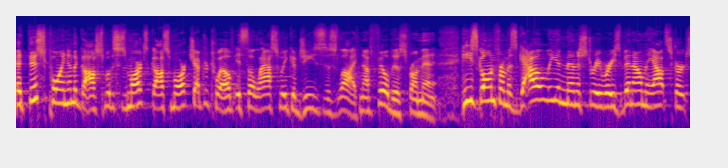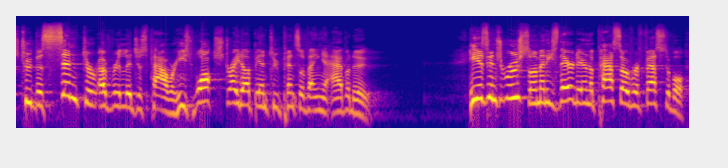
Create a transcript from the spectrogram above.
at this point in the gospel, this is Mark's gospel, Mark chapter 12, it's the last week of Jesus' life. Now, feel this for a minute. He's gone from his Galilean ministry, where he's been on the outskirts, to the center of religious power. He's walked straight up into Pennsylvania Avenue. He is in Jerusalem and he's there during the Passover festival.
